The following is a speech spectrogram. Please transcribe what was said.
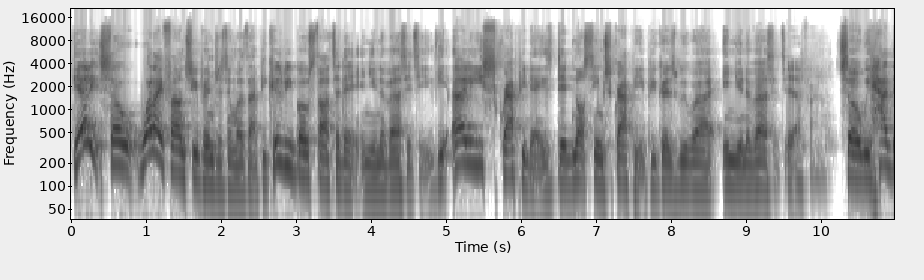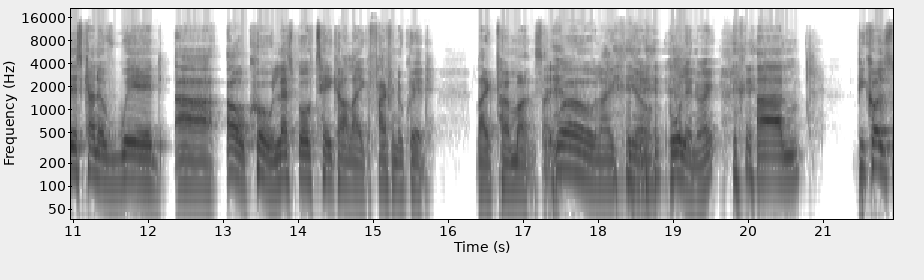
the early. So what I found super interesting was that because we both started it in university, the early scrappy days did not seem scrappy because we were in university. Yeah, fair enough. So we had this kind of weird. Uh, oh, cool. Let's both take our like five hundred quid, like per month. It's like whoa, like you know, balling, right? Um, because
